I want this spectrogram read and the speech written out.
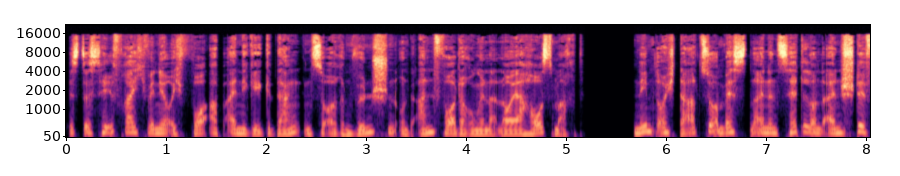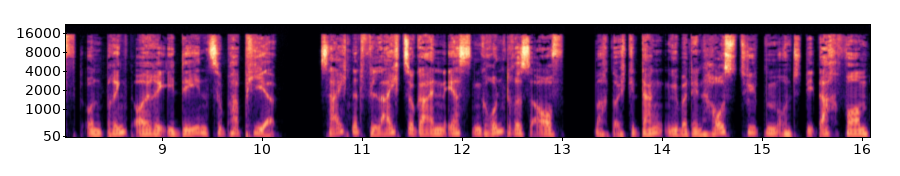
ist es hilfreich, wenn ihr euch vorab einige Gedanken zu euren Wünschen und Anforderungen an euer Haus macht. Nehmt euch dazu am besten einen Zettel und einen Stift und bringt eure Ideen zu Papier zeichnet vielleicht sogar einen ersten Grundriss auf, macht euch Gedanken über den Haustypen und die Dachform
